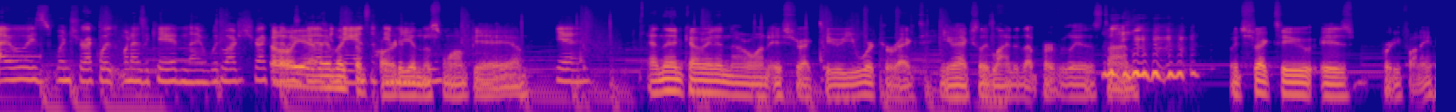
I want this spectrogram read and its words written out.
i always when shrek was when i was a kid and i would watch shrek i'd Oh always yeah, get they up have and like dance the at the party in the swamp. Yeah, yeah. yeah And then coming in number one is Shrek 2. You were correct. You actually lined it up perfectly this time. Which Shrek 2 is pretty funny.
